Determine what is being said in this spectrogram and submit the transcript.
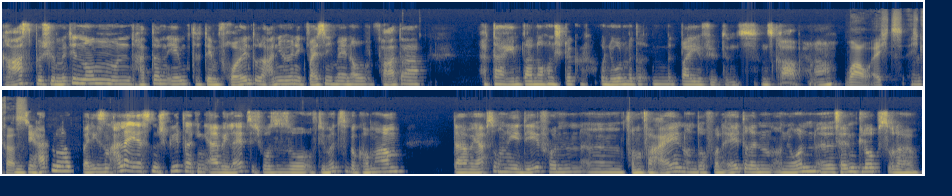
Grasbüsche mitgenommen und hat dann eben dem Freund oder Angehörigen, ich weiß nicht mehr genau, Vater, hat da eben dann noch ein Stück Union mit, mit beigefügt ins, ins Grab. Ja. Wow, echt, echt krass. Und sie hatten nur bei diesem allerersten Spieltag gegen RB Leipzig, wo sie so auf die Mütze bekommen haben, da gab es auch eine Idee von, ähm, vom Verein und auch von älteren Union-Fanclubs oder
